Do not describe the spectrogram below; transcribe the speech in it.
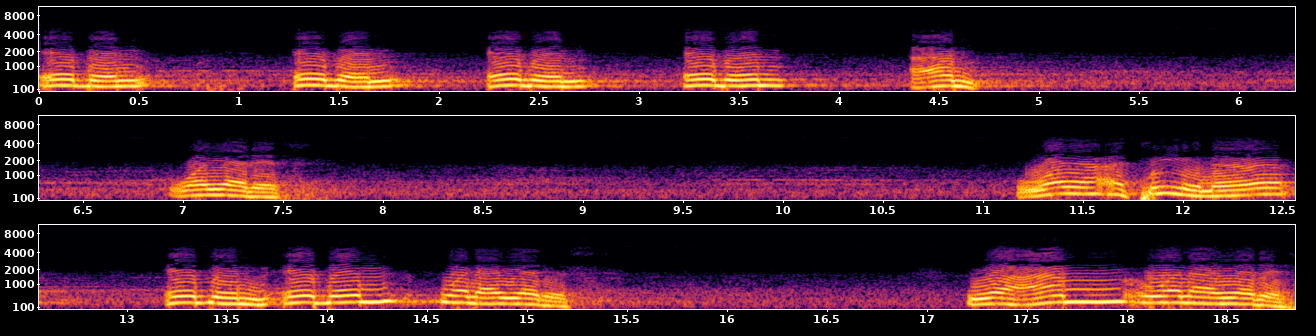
ابن ابن ابن ابن عم. ويرث. ويأتينا ابن ابن ولا يرث. وعم ولا يرث.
